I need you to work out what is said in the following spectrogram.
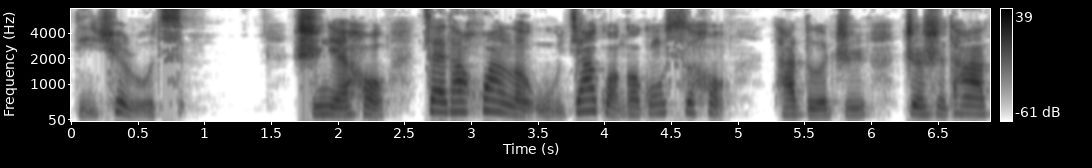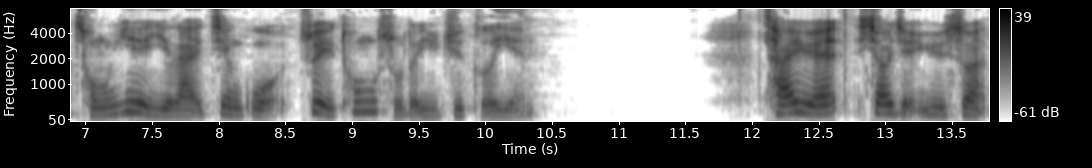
的确如此。十年后，在他换了五家广告公司后，他得知这是他从业以来见过最通俗的一句格言。裁员、削减预算、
